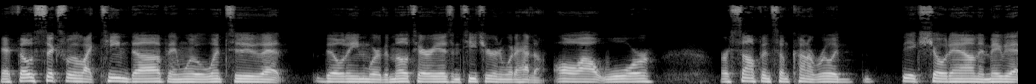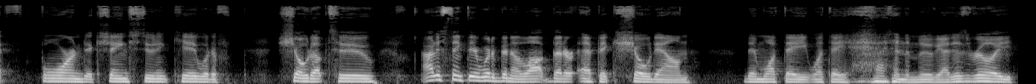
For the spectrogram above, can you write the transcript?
If those six have like teamed up and have went to that building where the military is and teacher and would have had an all out war or something, some kind of really big showdown, and maybe that foreign exchange student kid would have showed up too I just think there would have been a lot better epic showdown than what they what they had in the movie. I just really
